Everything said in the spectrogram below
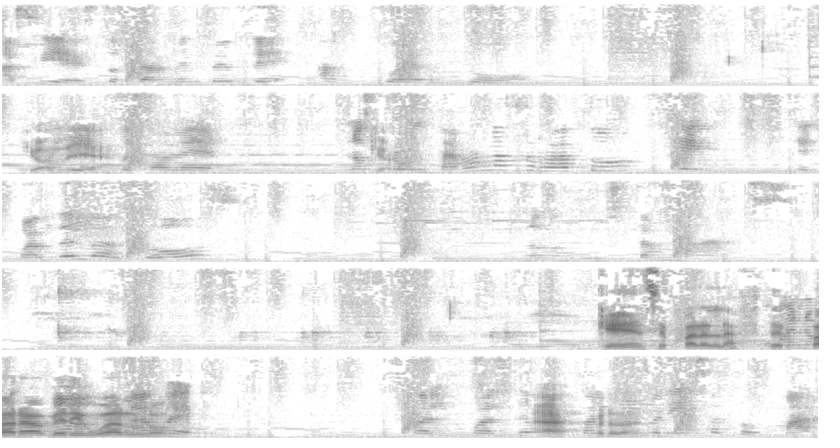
Así es, totalmente de acuerdo. ¿Qué onda ya? Pues a ver, nos preguntaron hace rato que, cuál de las dos nos gusta más. Quédense para el after para averiguarlo. ¿Cuál, cuál, ah, cuál volverías a tomar?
